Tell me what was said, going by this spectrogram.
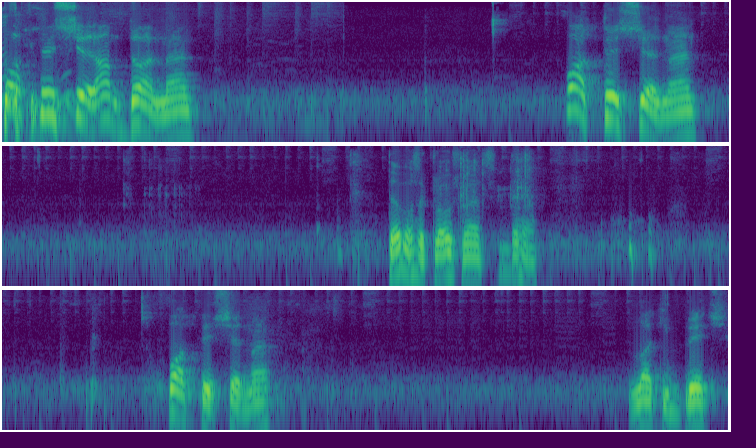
Fuck this shit, I'm done, man. Fuck this shit, man. That was a close match. Damn. Fuck this shit, man. Lucky bitch.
